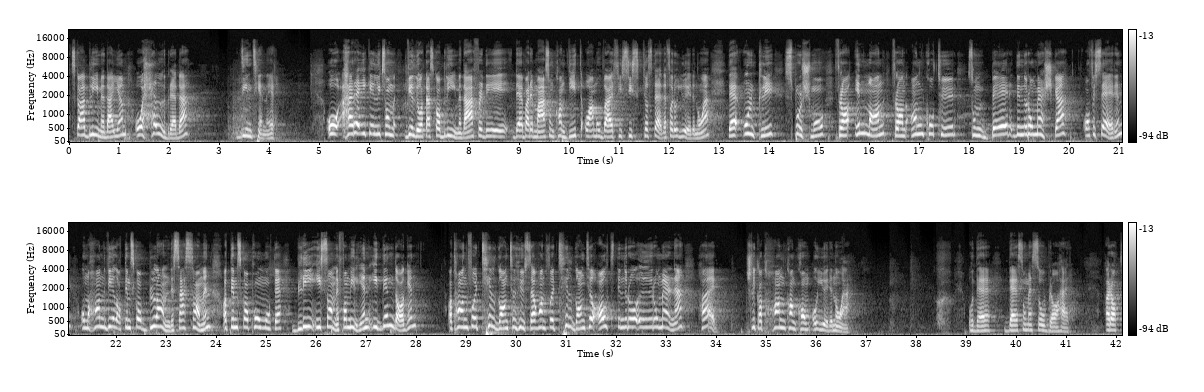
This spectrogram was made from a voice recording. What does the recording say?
Skal jeg bli med deg hjem og helbrede din tjener? Og her er ikke liksom 'Vil du at jeg skal bli med deg?' For det er bare meg som kan dit, og jeg må være fysisk til stede for å gjøre noe. Det er ordentlig spørsmål fra en mann fra en annen kultur som ber den romerske offiseren om han vil at de skal blande seg sammen, at de skal på en måte bli i samme familien i den dagen. At han får tilgang til huset, han får tilgang til alt den romerne har. Slik at han kan komme og gjøre noe. Og det, det som er så bra her, er at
